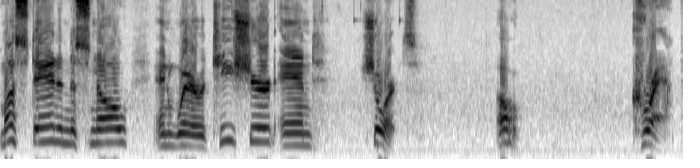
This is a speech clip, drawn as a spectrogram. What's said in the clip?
must stand in the snow and wear a t-shirt and shorts. Oh, crap.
